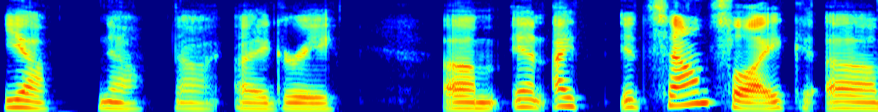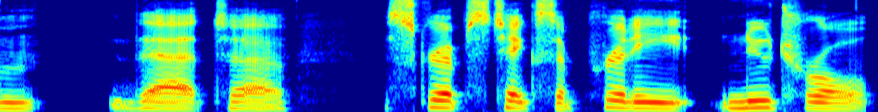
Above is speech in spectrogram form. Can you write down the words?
Yeah, no, no, I agree. Um, and I, it sounds like um, that uh, Scripps takes a pretty neutral,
